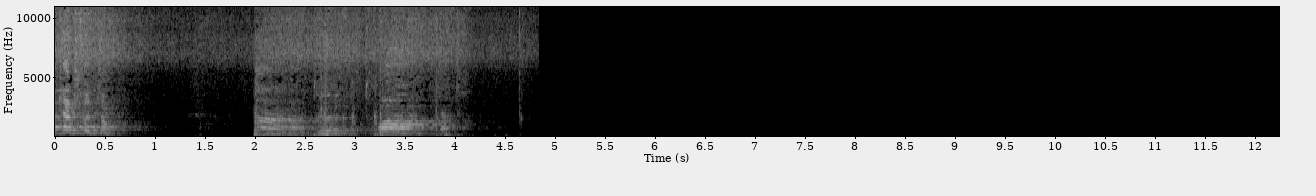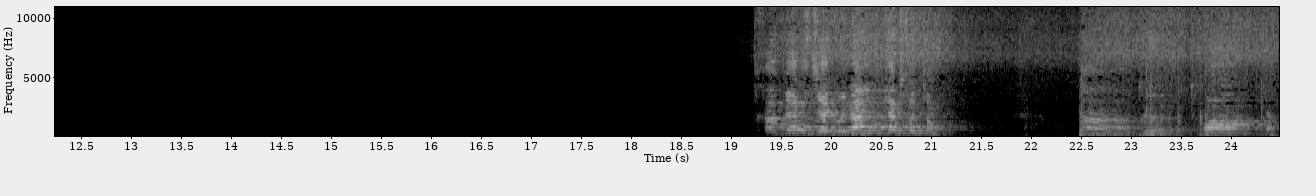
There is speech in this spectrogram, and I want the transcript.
diagonale, quatre temps. 1, 2, 3, 4. Traverse diagonale, quatre temps. 1, 2, 3, 4.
